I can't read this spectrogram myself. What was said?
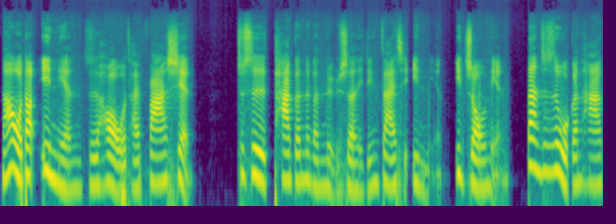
然后我到一年之后，我才发现，就是他跟那个女生已经在一起一年一周年。但就是我跟他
